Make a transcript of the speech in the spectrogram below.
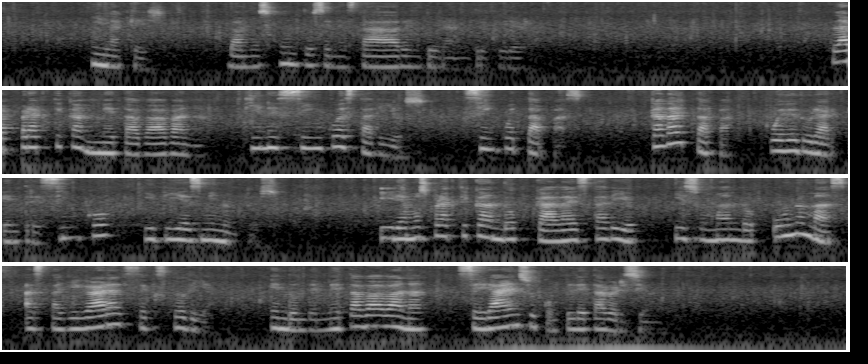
Y Lakesh, vamos juntos en esta aventura Nutrifeeder. La práctica Metabhavana tiene cinco estadios, cinco etapas. Cada etapa puede durar entre 5 y 10 minutos. Iremos practicando cada estadio y sumando uno más hasta llegar al sexto día, en donde Meta Bhavana será en su completa versión.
